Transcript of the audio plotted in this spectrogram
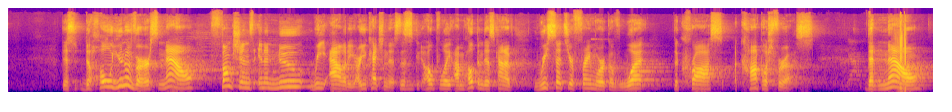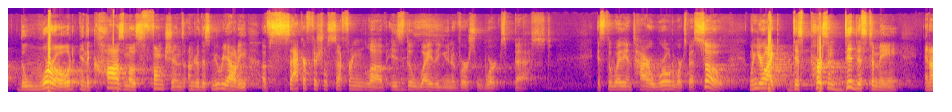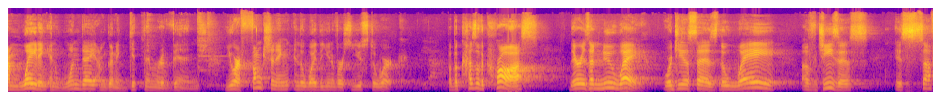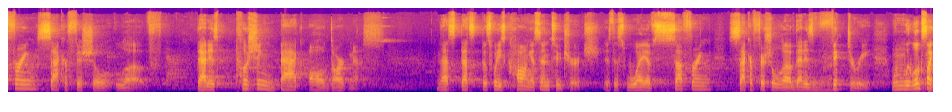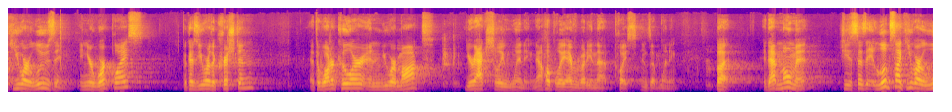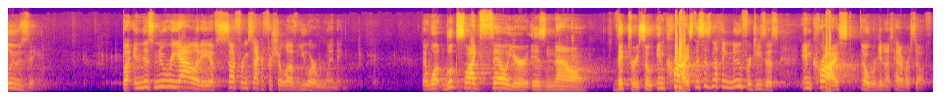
This, the whole universe now functions in a new reality. Are you catching this? This is hopefully, I'm hoping this kind of resets your framework of what the cross accomplished for us. Yeah. That now the world and the cosmos functions under this new reality of sacrificial suffering love is the way the universe works best. It's the way the entire world works best. So, when you're like, this person did this to me, and I'm waiting, and one day I'm going to get them revenge, you are functioning in the way the universe used to work. Yeah. But because of the cross, there is a new way where Jesus says, the way of Jesus is suffering sacrificial love. Yeah. That is pushing back all darkness. that's, that's, that's what he's calling us into, church, is this way of suffering sacrificial love that is victory. When it looks like you are losing in your workplace because you are the Christian at the water cooler and you are mocked, you're actually winning. Now, hopefully, everybody in that place ends up winning. But at that moment, Jesus says, it looks like you are losing. But in this new reality of suffering sacrificial love, you are winning. That what looks like failure is now victory. So in Christ, this is nothing new for Jesus. In Christ, oh, we're getting ahead of ourselves.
